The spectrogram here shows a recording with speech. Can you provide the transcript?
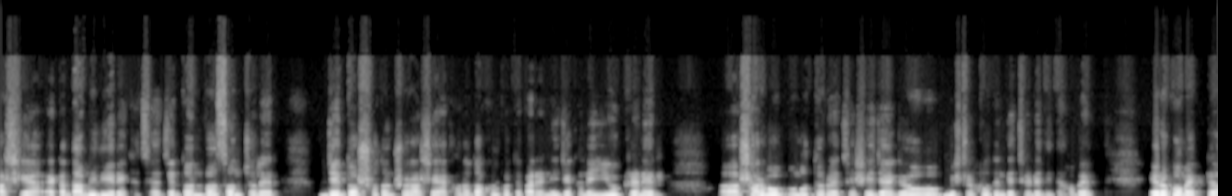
রাশিয়া একটা দাবি দিয়ে রেখেছে যে দনবাস অঞ্চলের যে দশ শতাংশ রাশিয়া এখনও দখল করতে পারেনি, যেখানে ইউক্রেনের সার্বভৌমত্ব রয়েছে, সেই জায়গায়ও মিস্টার পুতিনকে ছেড়ে দিতে হবে। এরকম একটা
